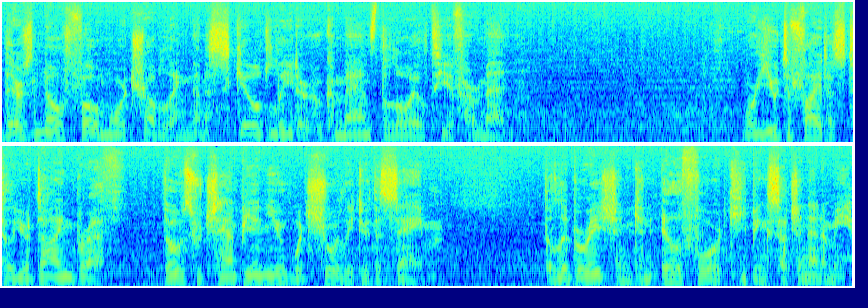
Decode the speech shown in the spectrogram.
there's no foe more troubling than a skilled leader who commands the loyalty of her men. Were you to fight us till your dying breath, those who champion you would surely do the same. The Liberation can ill afford keeping such an enemy.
